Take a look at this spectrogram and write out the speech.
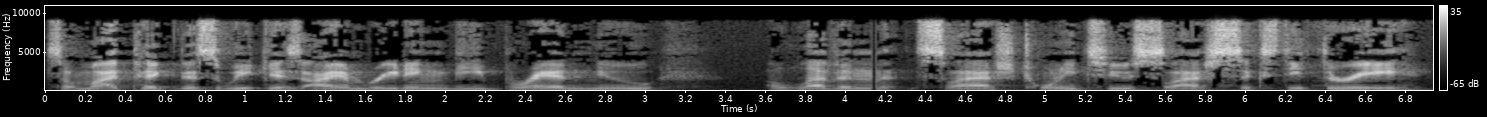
So my pick this week is I am reading the brand new 11 slash 22 slash 63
